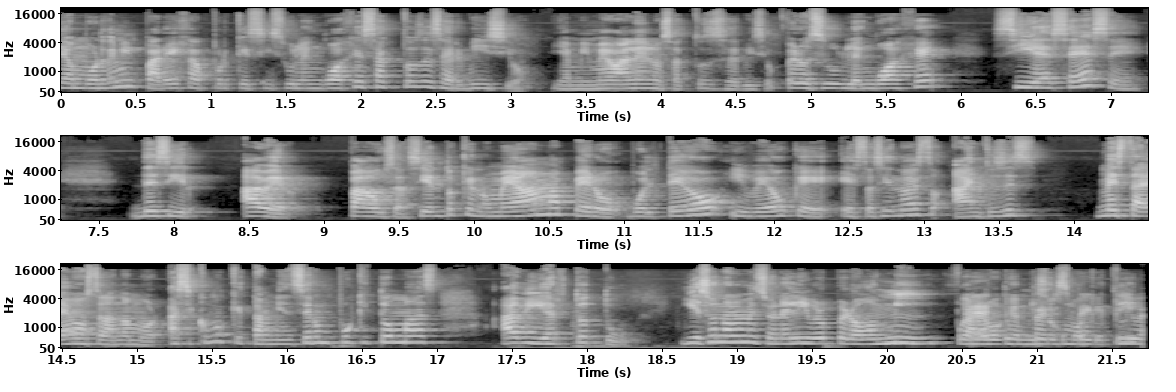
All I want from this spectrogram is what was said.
de amor de mi pareja, porque si su lenguaje es actos de servicio, y a mí me valen los actos de servicio, pero si su lenguaje sí es ese, decir, a ver, pausa, siento que no me ama, pero volteo y veo que está haciendo esto, ah, entonces me está demostrando amor. Así como que también ser un poquito más abierto tú. Y eso no lo menciona el libro, pero a mí fue algo que me hizo como que clic.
